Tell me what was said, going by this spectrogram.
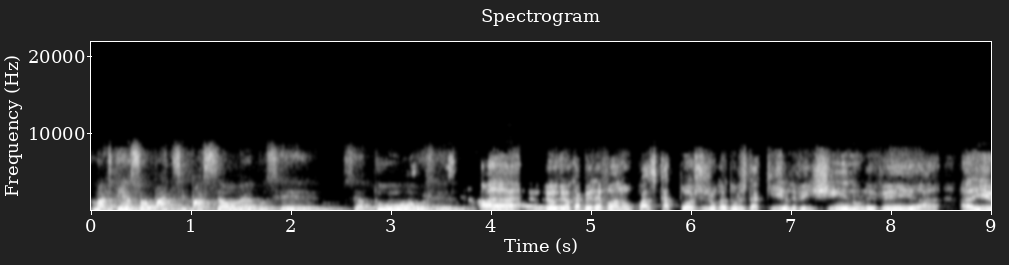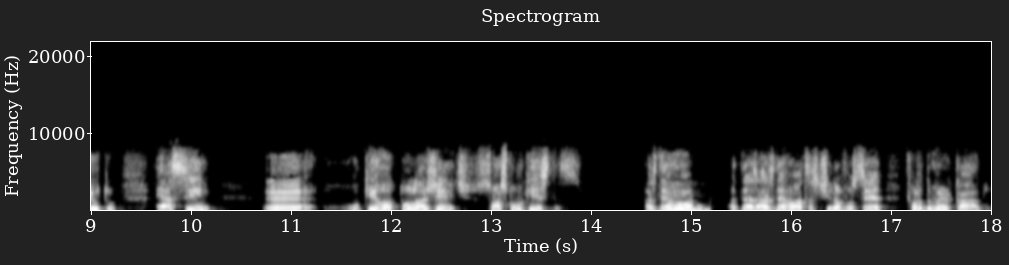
mas tem a sua participação, né? Você, você atuou, você. Ah, eu, eu, acabei levando quase 14 jogadores daqui, eu levei Gino, levei a, Ailton. E assim, é, o que rotula a gente são as conquistas. As derrotas, as, as derrotas tiram você fora do mercado.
